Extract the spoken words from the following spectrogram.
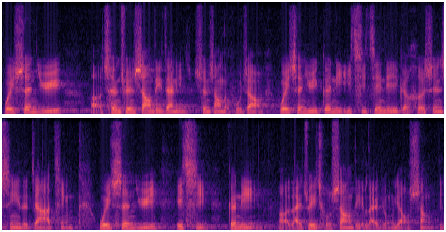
委身于啊成全上帝在你身上的护照，委身于跟你一起建立一个合神心意的家庭，委身于一起跟你啊来追求上帝，来荣耀上帝。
